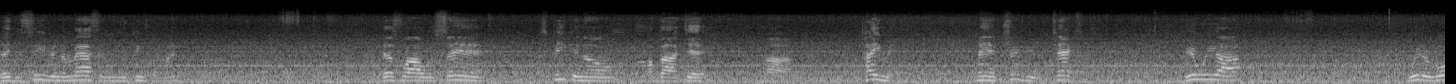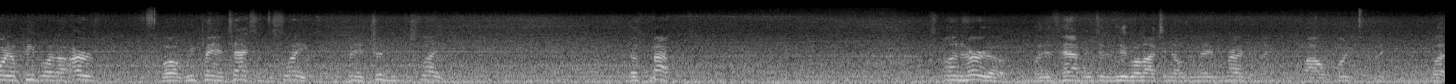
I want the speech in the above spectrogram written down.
They deceiving the masses of you people, man. That's why I was saying, speaking on about that uh, payment, paying tribute, taxes. Here we are. We're the royal people of the earth, but we paying taxes to slaves, paying tribute to slaves. That's backwards. It's unheard of, but it's happening to the Negro Latinos and Native Americans, man. Our country, man. But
